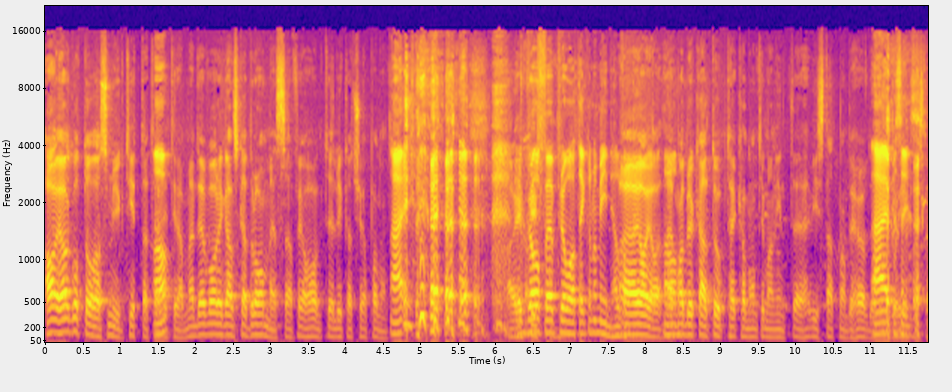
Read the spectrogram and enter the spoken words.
ja, jag har gått och smygtittat Ja. lite grann. Men det var en ganska bra mässa för jag har inte lyckats köpa något. Nej, Ja, det är bra för privatekonomin i alla fall. Ja, ja, ja. Ja. Man brukar alltid upptäcka någonting man inte visste att man behövde. Nej, precis.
